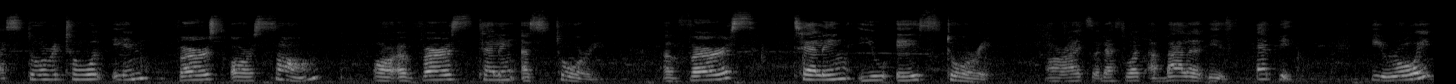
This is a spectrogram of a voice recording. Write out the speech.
A story told in verse or song, or a verse telling a story. A verse telling you a story. Alright, so that's what a ballad is. Epic, heroic,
